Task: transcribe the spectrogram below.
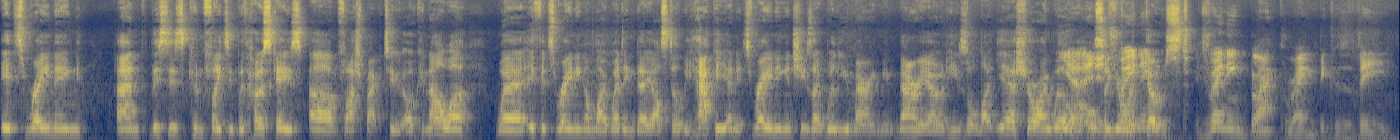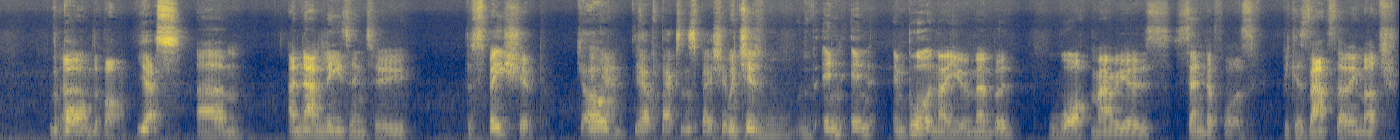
it's raining." And this is conflated with Hosuke's um, flashback to Okinawa, where if it's raining on my wedding day, I'll still be happy. And it's raining, and she's like, "Will you marry me, Mario?" And he's all like, "Yeah, sure, I will." Yeah, but also, you're raining- a ghost. It's raining black rain because of the The uh, bomb. the bomb. yes. Um, and that leads into the spaceship, Oh, Again. yeah. Back to the spaceship. which is in, in important that you remembered what Mario's send off was because that's very much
